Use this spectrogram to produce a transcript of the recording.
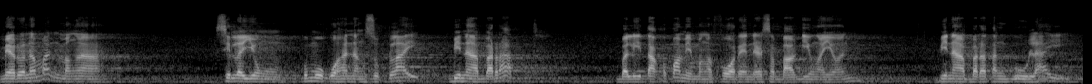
Meron naman mga sila yung kumukuha ng supply, binabarat. Balita ko pa, may mga foreigner sa Baguio ngayon, binabarat ang gulay.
